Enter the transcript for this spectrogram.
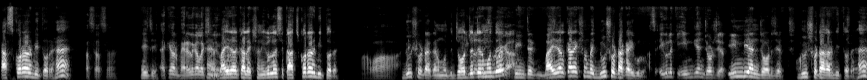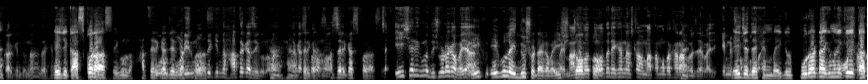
কাজ করার ভিতরে হ্যাঁ? আচ্ছা আচ্ছা। এই যে। একেবারে ভাইরাল কালেকশন ভাইরাল কালেকশন এগুলো হচ্ছে কাজ করার ভিতরে। বাবা দুশো টাকার মধ্যে জর্জেটের মধ্যে? প্রিন্টেড ভাইরাল কালেকশন ভাই দুশো টাকা এগুলো। আচ্ছা এগুলো কি ইন্ডিয়ান জর্জিয়ার ইন্ডিয়ান জর্জেট দুশো টাকার ভিতরে হ্যাঁ। কিন্তু না? দেখেন। এই যে কাজ করা আছে এগুলো হাতের কাজের কাজ করা মধ্যে কিন্তু হাতের কাজ এগুলো না? হ্যাঁ হ্যাঁ হাতের কাজ হাতের কাজ করা আছে। আচ্ছা এই শাড়িগুলো 200 টাকা ভাইয়া? এগুলোই দুশো টাকা ভাই স্টক এখানে আসলে মাথা মাথা খারাপ হ্যাঁ। হয়ে যায় ভাই কেমনে এই যে দেখেন ভাই এগুলো পুরাটা মানে কি কাজ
